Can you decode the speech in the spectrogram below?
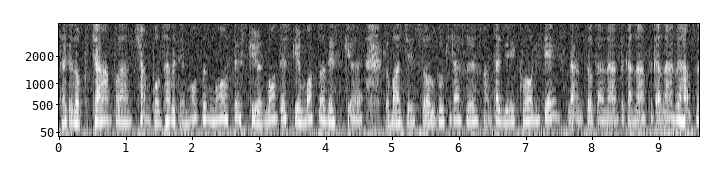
だけどチャランポランちゃんぽん食べてもっとモンテスキューモンテスキューもっとレスキューロマンチストを動き出すファンタジークオリティなんとかなんとかなんとかなるはず。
